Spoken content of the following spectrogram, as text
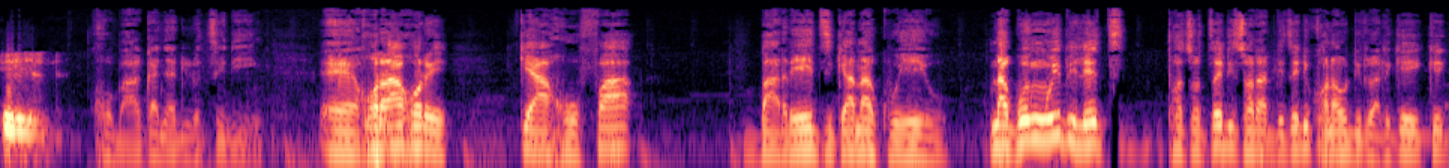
And go baakanya dilo tse dingwe. Eh go raya gore ke a go fa bareetsi ka nako eo. Nako e nngwe ebile phoso tse di tshwanang le tse di kgona go dirwa ke, ke,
